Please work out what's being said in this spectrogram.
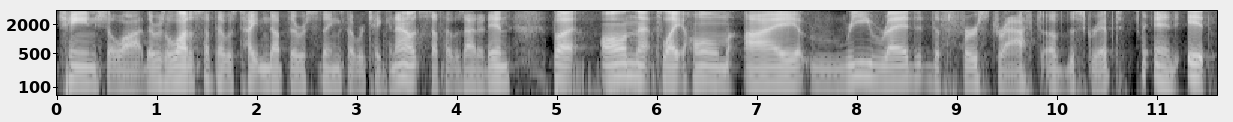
changed a lot. There was a lot of stuff that was tightened up. There was things that were taken out, stuff that was added in. But on that flight home, I reread the first draft of the script, and it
